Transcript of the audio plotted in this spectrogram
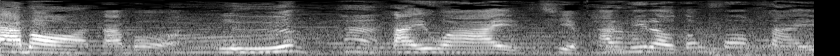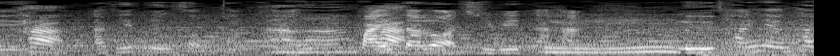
ตาบอด ตาบอดอ๋อหรือค่ะไตวายเฉียบพลันค่ะที่เราต้องฟอกไตค่ะอาทิตย์หนึ่งสองสามครั้งอ่าฮะไปค่ะ ตลอดชีวิตนะคะ อืม หรือทั้งยังถ้า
